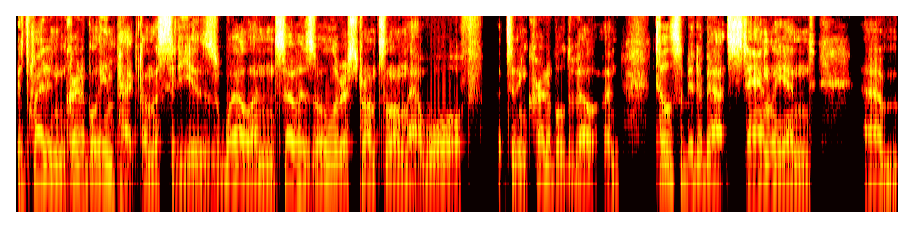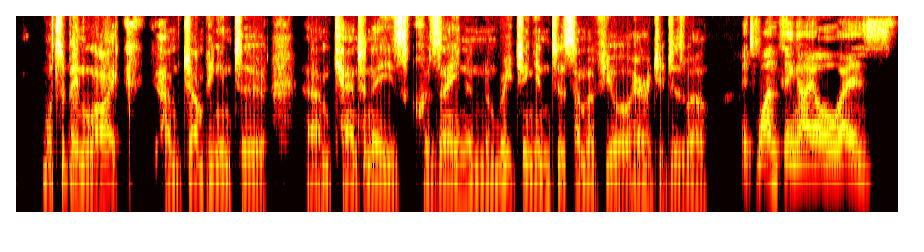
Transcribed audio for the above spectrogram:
it's made an incredible impact on the city as well, and so has all the restaurants along that wharf. It's an incredible development. Tell us a bit about Stanley and um, what's it been like um, jumping into um, Cantonese cuisine and reaching into some of your heritage as well. It's one thing I always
